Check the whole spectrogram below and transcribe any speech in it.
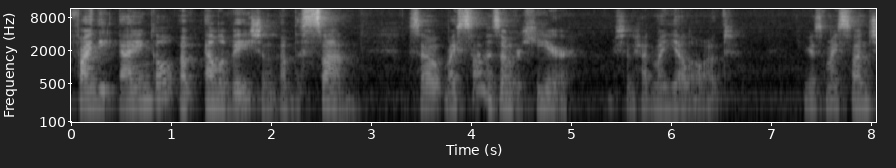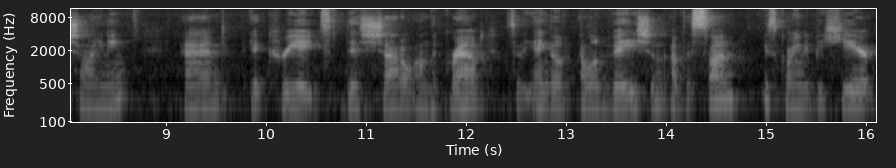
Find the angle of elevation of the sun. So my sun is over here. I should have had my yellow out. Here's my sun shining and it creates this shadow on the ground. So the angle of elevation of the sun is going to be here.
